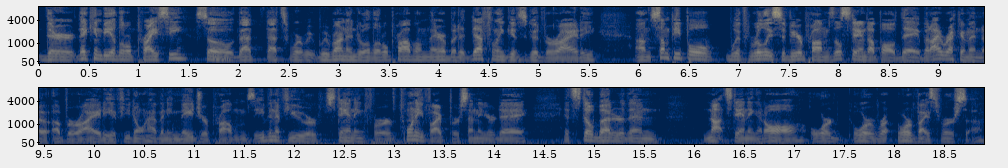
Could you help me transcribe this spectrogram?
they're they can be a little pricey, so Mm-hmm. that that's where we, we run into a little problem there. But it definitely gives good variety. Um, some people with really severe problems, they'll stand up all day, but I recommend a, a variety if you don't have any major problems. Even if you are standing for 25% of your day, it's still better than not standing at all, or or or vice versa.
